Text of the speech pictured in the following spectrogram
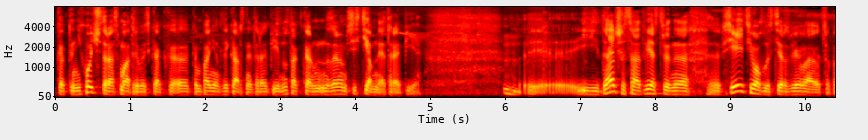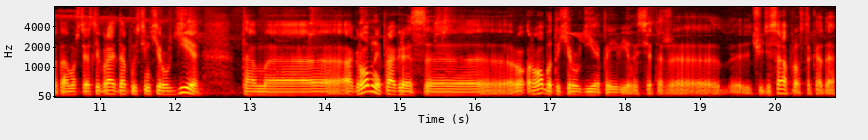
как-то не хочется рассматривать как э, компонент лекарственной терапии, ну, так скажем, назовем системная терапия. И дальше, соответственно, все эти области развиваются, потому что если брать, допустим, хирургию, там э, огромный прогресс, э, роботохирургия появилась, это же э, чудеса просто, когда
